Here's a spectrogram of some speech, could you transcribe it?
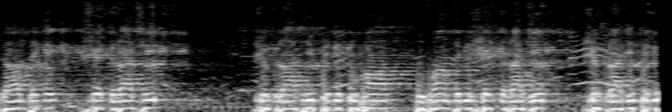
এখান থেকে শেখ রাজীব শেখ রাজীব থেকে তুফান তুফান থেকে শেখ রাজীব শেখ রাজীব থেকে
